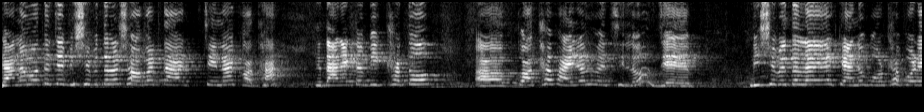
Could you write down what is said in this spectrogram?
জানা মতে যে বিশ্ববিদ্যালয় সবার তার চেনার কথা, যে তার একটা বিখ্যাত কথা ভাইরাল হয়েছিল যে বিশ্ববিদ্যালয়ে কেন বোরখা পরে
